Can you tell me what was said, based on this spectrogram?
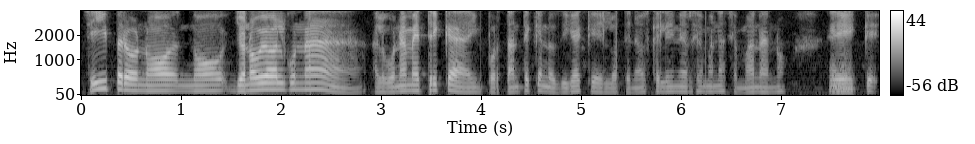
Sí, pero no, no, yo no veo alguna, alguna métrica importante que nos diga que lo tenemos que alinear semana a semana, ¿no? Uh -huh. eh, que,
